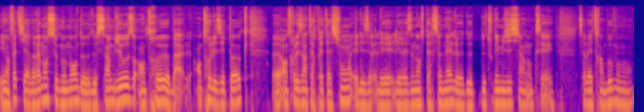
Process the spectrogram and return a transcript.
et en fait, il y a vraiment ce moment de, de symbiose entre, bah, entre les époques, euh, entre les interprétations et les, les, les résonances personnelles de, de tous les musiciens. Donc, c'est, ça va être un beau moment.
